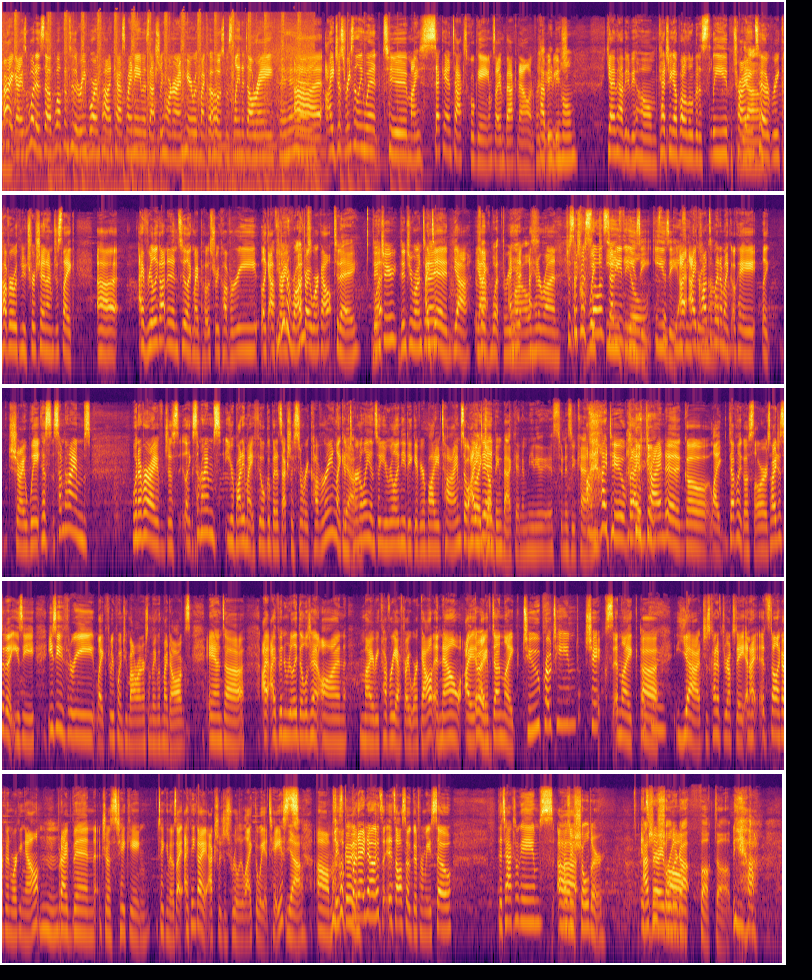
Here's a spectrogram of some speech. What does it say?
All right, guys, what is up? Welcome to the Reborn Podcast. My name is Ashley Horner. I'm here with my co-host, Miss Lena Del Rey. Hey, hey, Uh, I just recently went to my second tactical games. I'm back now in Virginia Happy to be Beach. home. Yeah, I'm happy to be home. Catching up on a little bit of sleep, trying Yeah. to recover with nutrition. I'm just like, uh, I've really gotten into like my post recovery, like after You did I a run after I work out. today, didn't What? you? Didn't you run today? I did, yeah. It was yeah. like, what, three I hit- miles? I hit a run, Just which was quick, so steady and easy- easy, easy. I, I contemplate. I'm like, okay, like should I wait? Because sometimes. Whenever I've just like sometimes your body might feel good, but it's actually still recovering, like Yeah. internally, and so you really need to give your body time. So You I like did. jumping back in immediately as soon as you can. I, I do, but I'm trying to go like definitely go slower. So I just did an easy, easy three, like 3.2 mile run or something with my dogs. And uh, I, I've been really diligent on my recovery after I work out. And now I, Good. I've done like two protein shakes and like, uh, yeah, just kind of throughout today. And I, it's not like I've been working out, Mm-hmm. but I've been just taking, taking those. I, I think I actually just really like the way it tastes. Yeah. Um, Tastes good. but I know it's, it's also good for me. So, the tactical games. How's uh, your shoulder? It's Ashley's very shoulder raw. got fucked up. Yeah,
